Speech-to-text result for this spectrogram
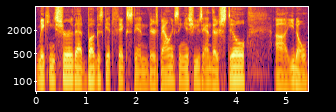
making sure that bugs get fixed and there's balancing issues and there's still uh, you know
